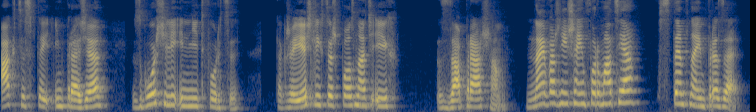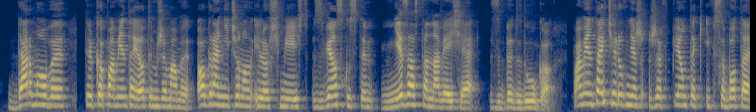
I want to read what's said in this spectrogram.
akces w tej imprezie zgłosili inni twórcy. Także jeśli chcesz poznać ich, zapraszam. Najważniejsza informacja: wstęp na imprezę darmowy, tylko pamiętaj o tym, że mamy ograniczoną ilość miejsc, w związku z tym nie zastanawiaj się zbyt długo. Pamiętajcie również, że w piątek i w sobotę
